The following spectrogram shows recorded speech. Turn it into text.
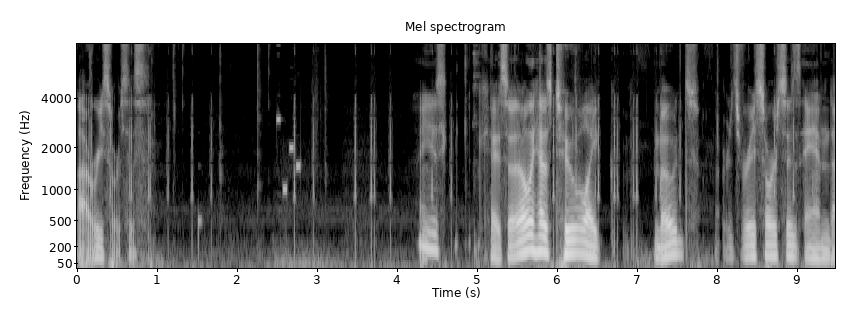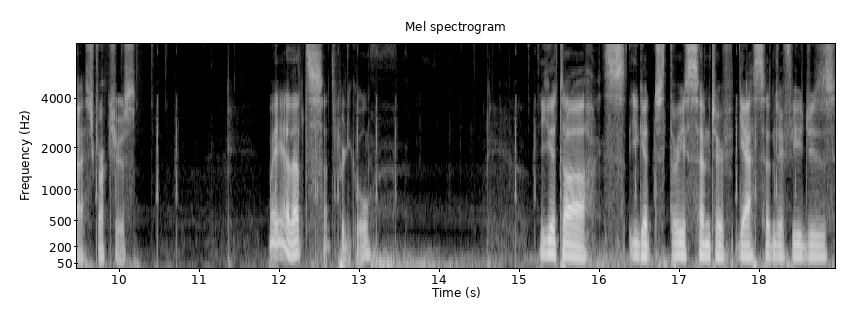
uh, resources. I just okay, so it only has two like modes its resources and uh, structures. But yeah, that's that's pretty cool. You get uh you get three center gas centrifuges.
